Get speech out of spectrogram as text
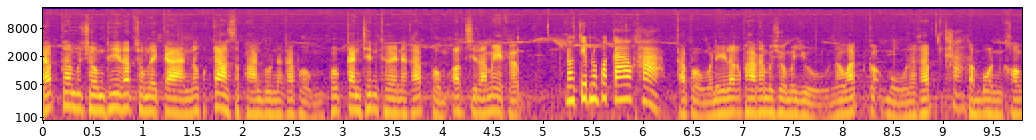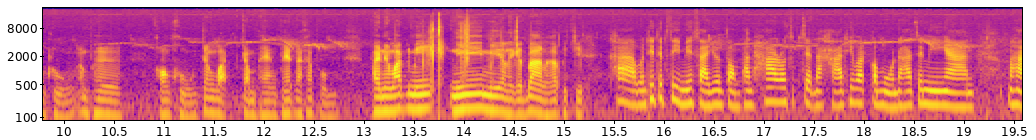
รับท่านผู้ชมที่รับชมรายการนพเก้าสะพานบุญนะครับผมพบกันเช่นเคยนะครับ ผมออฟจิราเมธครับน้องจิ๊บนพเก้าค่ะ ครับผมวันนี้เราก็พาท่านผู้ชมมาอยู่ณวัดเกาะหมูนะครับค่ะ ตำบลคลองขลุงอำเภอคลองขลุงจังหวัดกำแพงเพชรนะครับผมภายในวัดนี้นี้มีอะไรกันบ้างนะครับพี่จิ๊บ ค่ะ วันที่ 14 เมษายน 2517 นะคะ ที่วัดกระหมูนะคะ จะมีงานมหา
